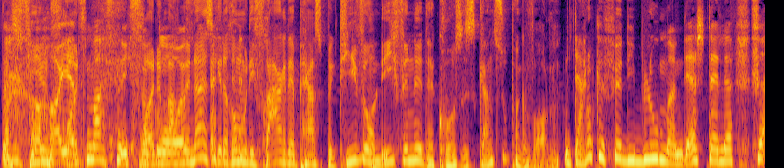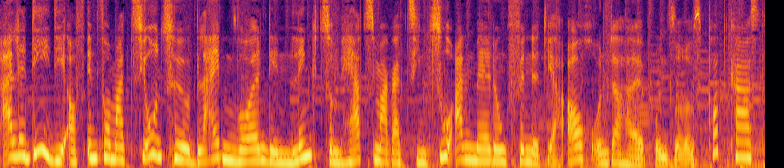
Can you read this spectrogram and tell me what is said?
Was vielen oh, Freud, jetzt mach's nicht so Freude groß. macht. Es geht auch um die Frage der Perspektive und ich finde, der Kurs ist ganz super geworden. Danke für die Blumen an der Stelle. Für alle die, die auf Informationshöhe bleiben wollen, den Link zum Herzmagazin zur Anmeldung findet ihr auch unterhalb unseres Podcasts.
